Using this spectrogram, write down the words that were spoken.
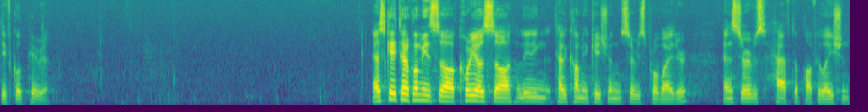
difficult period. SK Telecom is uh, Korea's uh, leading telecommunication service provider and serves half the population.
